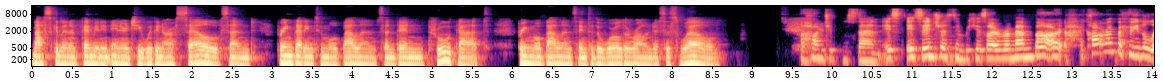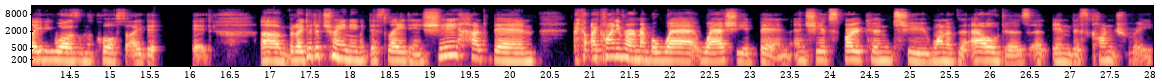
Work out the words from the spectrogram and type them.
masculine and feminine energy within ourselves and bring that into more balance and then through that bring more balance into the world around us as well. A hundred percent. It's it's interesting because i remember I, can't remember who the lady was on the course that i did um, but i did a training with this lady and she had been I can't even remember where where she had been, and she had spoken to one of the elders in this country,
